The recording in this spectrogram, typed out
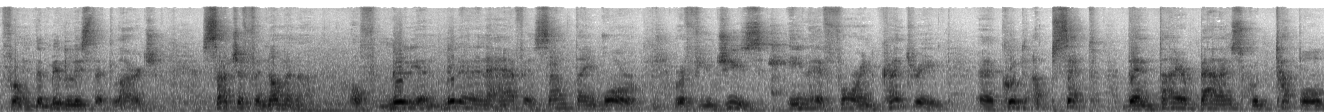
from the Middle East at large, such a phenomenon of million, million and a half, and sometimes more refugees in a foreign country uh, could upset the entire balance, could topple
